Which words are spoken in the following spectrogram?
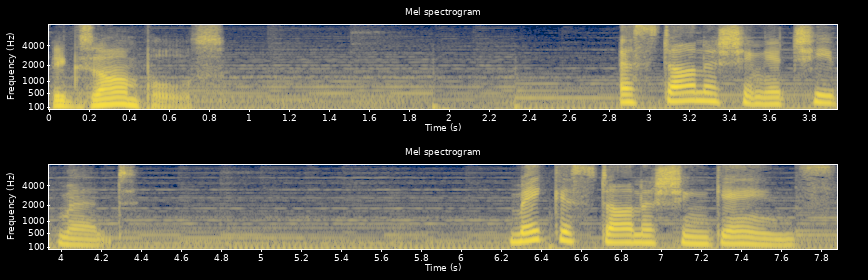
Examples Astonishing achievement. Make astonishing gains.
